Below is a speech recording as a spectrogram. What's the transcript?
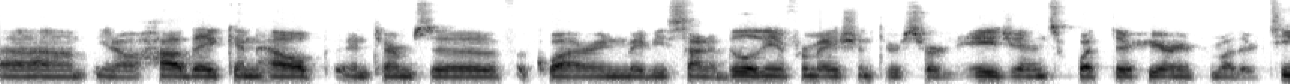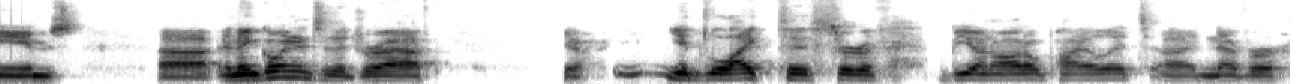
um, you know, how they can help in terms of acquiring maybe signability information through certain agents, what they're hearing from other teams. Uh, and then going into the draft, you know, you'd like to sort of be on autopilot. Uh, never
